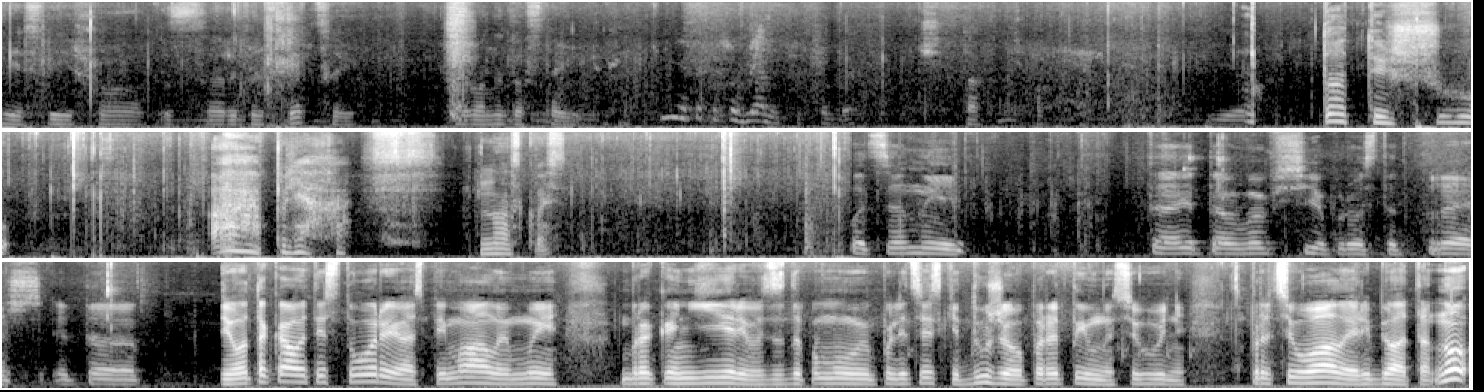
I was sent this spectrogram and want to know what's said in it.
вихід, якщо що з рибінспекцією, то вони достають уже. Ні, так що глянуть, що це. Чи Так. Та ти шо? А, бляха. Насквозь. Пацаны. Да это вообще просто трэш. Это... І от така от історія. Спіймали ми браконьєрів з допомогою поліцейських дуже оперативно сьогодні спрацювали, ребята. Ну,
